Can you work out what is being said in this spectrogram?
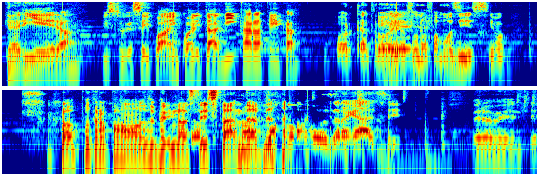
carriera, visto che sei qua in qualità di karateka. Porca troia, e... sono famosissimo. Troppo, troppo famoso per i nostri troppo, standard. Troppo famoso ragazzi. Veramente.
